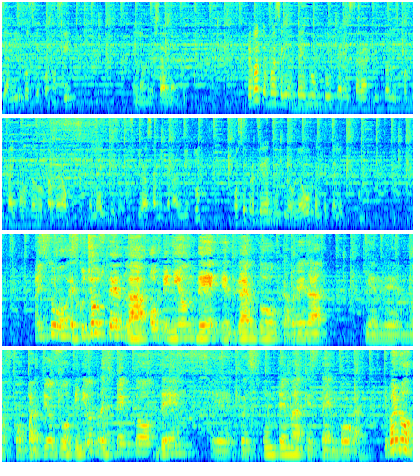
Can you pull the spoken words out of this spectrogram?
y amigos que conocí en la Universidad de la Recuerda que puedes seguir en Facebook, Twitter, Instagram, TikTok y Spotify como Pedro Cabrera o Gente o suscribas a mi canal de YouTube o si prefieren www.gentetelx.com. Ahí estuvo, escuchó usted la opinión de Edgardo Cabrera, quien eh, nos compartió su opinión respecto de eh, pues un tema que está en boga. Y bueno,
